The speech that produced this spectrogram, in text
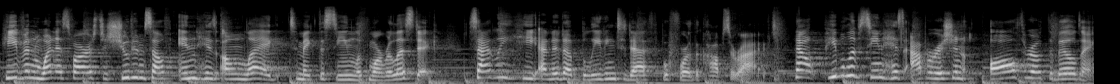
He even went as far as to shoot himself in his own leg to make the scene look more realistic. Sadly, he ended up bleeding to death before the cops arrived. Now, people have seen his apparition all throughout the building.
